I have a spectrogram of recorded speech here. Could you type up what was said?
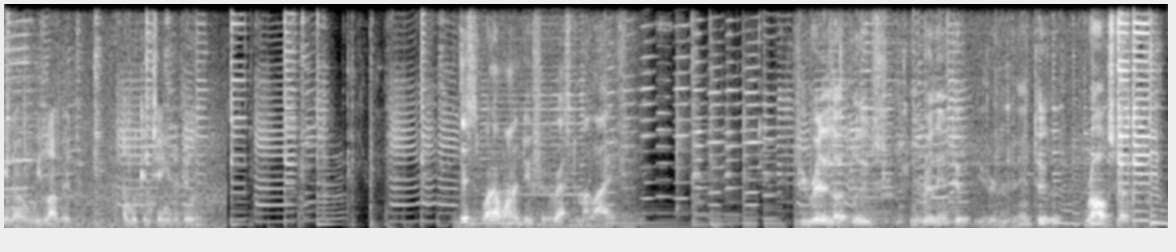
You know, we love it, and we continue to do it. This is what I want to do for the rest of my life. If you really love blues, you're really into it. You're into raw stuff.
